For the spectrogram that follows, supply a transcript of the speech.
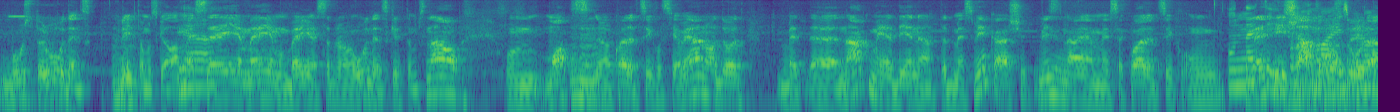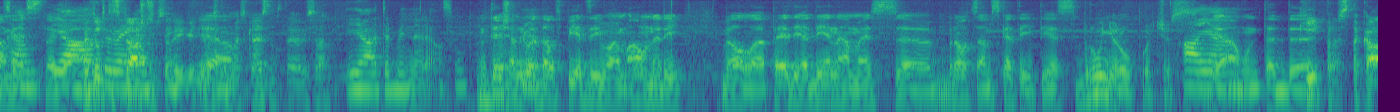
būs tur ūdens kritums galā. Jā. Mēs ejam, ejam un beigās saprotam, ka ūdens kritums nav. Un mots mm -hmm. kvadrcikls jau jānodod. Bet uh, nākamajā dienā tad mēs vienkārši vizinājāmies ar kvadrciklu un, Un netīšām uzdūrāmies. Bet tur tas krāšņums arī bija. Jā. Mēs skaistums tajā visā. Jā, tur bija nereāls. Nu, tiešām ļoti daudz piedzīvojumu. Ah, un arī vēl pēdējā dienā mēs eh, braucām skatīties bruņurupučus. Ah, jā. jā, un tad. eh, Kipras, tā kā,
